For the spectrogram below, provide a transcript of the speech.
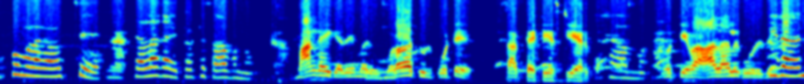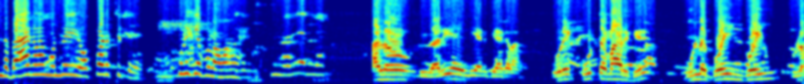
உப்பு மிளகா வச்சு ஆ. கிழக்காயை தொட்டு சாப்பிடணும். மாங்காய்க்கு அதே மாதிரி மிளகாத்தூள் போட்டு சாப்பிட்டா டேஸ்டியா இருக்கும். ஓகேவா ஆளாளுக்கு ஒரு இது. இந்த பேக் எல்லாம் கொண்டு போய் ஒப்படைச்சிட்டு குளிக்க போலாம் வாங்க. ஹலோ நீ வரியா இல்லையான்னு கேக்குறாங்க. ஒரே கூட்டமா இருக்கு. உள்ள கோயிங் கோயிங் உள்ள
